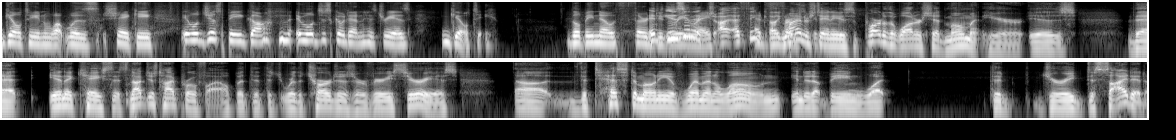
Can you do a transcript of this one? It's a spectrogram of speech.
guilty and what was shaky. It will just be gone. It will just go down in history as guilty. There'll be no third And degree isn't rape. it? I I think, like my first understanding is part of the watershed moment here is that in a case that's not just high profile, but that the, where the charges are very serious, uh, the testimony of women alone ended up being what the jury decided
